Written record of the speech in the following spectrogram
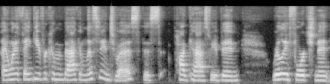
I want to thank you for coming back and listening to us. This podcast we've been really fortunate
